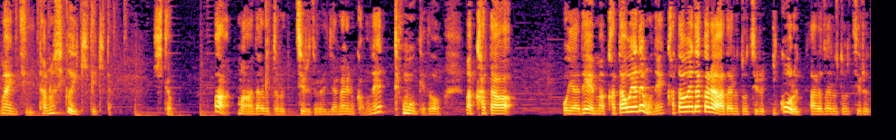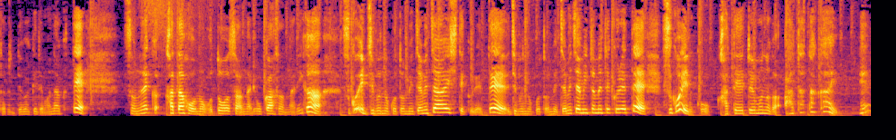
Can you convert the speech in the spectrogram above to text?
毎日楽しく生きてきた人。は、まあ、アダルト・チルドレンじゃないのかもねって思うけど、まあ、片親で、まあ、片親でもね片親だからアダルトチルイコールアダルト・チルドレンってわけではなくてそのね片方のお父さんなりお母さんなりがすごい自分のことをめちゃめちゃ愛してくれて自分のことをめちゃめちゃ認めてくれてすごいこう家庭というものが温かい、ね、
